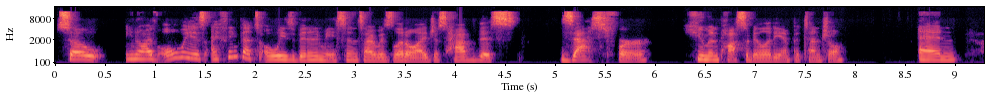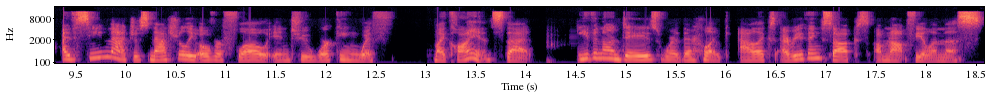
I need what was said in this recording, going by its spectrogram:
So, you know, I've always, I think that's always been in me since I was little. I just have this zest for human possibility and potential. And I've seen that just naturally overflow into working with my clients that even on days where they're like, Alex, everything sucks. I'm not feeling this.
